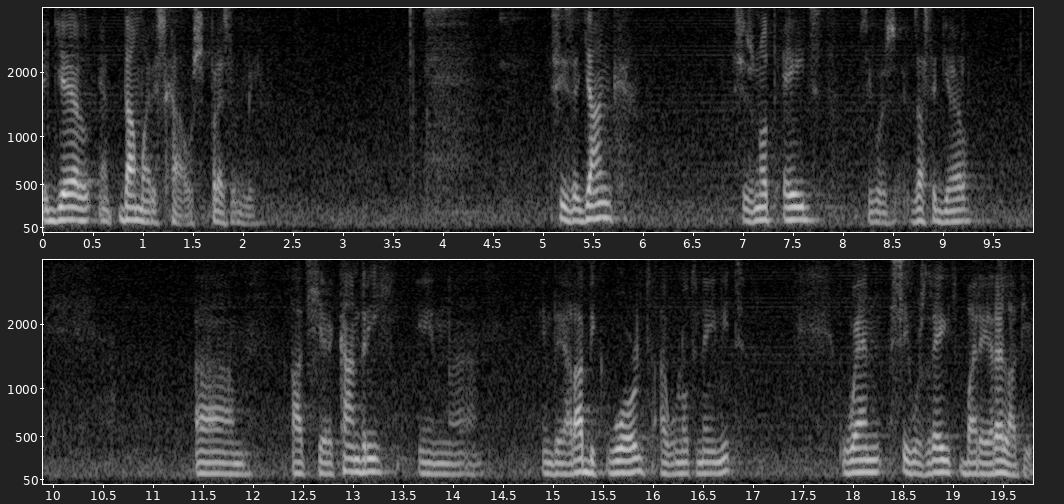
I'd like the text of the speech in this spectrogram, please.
a girl at Damaris house presently. She's a young, she's not aged, she was just a girl. Um, at her country in, uh, in the Arabic world, I will not name it, when she was raped by a relative.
